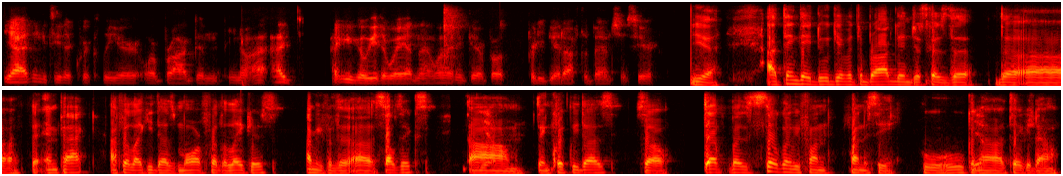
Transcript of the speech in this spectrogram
Yeah, I think it's either Quickley or, or Brogdon. You know, I, I I could go either way on that one. I think they're both pretty good off the bench this year. Yeah, I think they do give it to Brogdon just because the the uh, the impact. I feel like he does more for the Lakers. I mean, for the uh, Celtics um, yep. than Quickley does. So, that, but it's still going to be fun fun to see who who can yep. uh, take it down,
